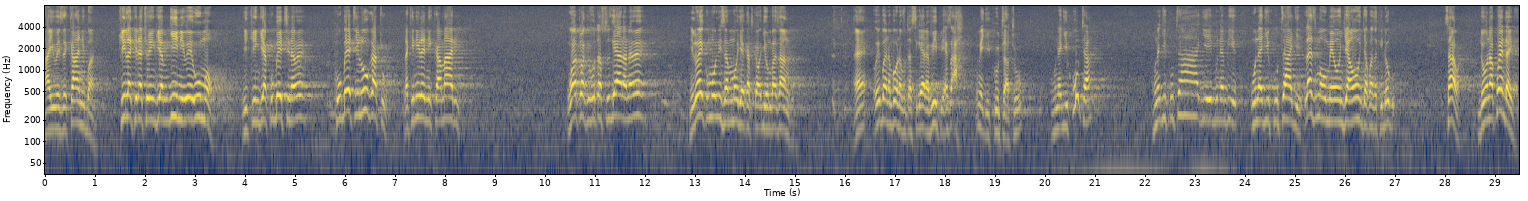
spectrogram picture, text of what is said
Haiwezekani bwana, kila kinachoingia mjini we umo, ikiingia kubeti na we kubeti lugha tu, lakini ile ni kamari. Watu wakivuta sigara na we. Niliwahi kumuuliza mmoja katika wajomba zangu eh, we bwana, mbona unavuta sigara vipi? Sasa ah, nimejikuta tu. Unajikuta unajikutaje? Hebu niambie, unajikutaje? Lazima umeonja onja kwanza kidogo Sawa, ndio unakwenda hivi.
